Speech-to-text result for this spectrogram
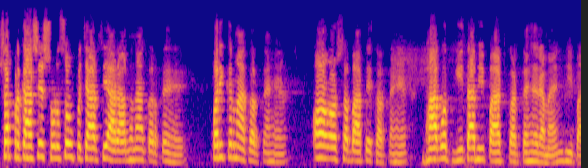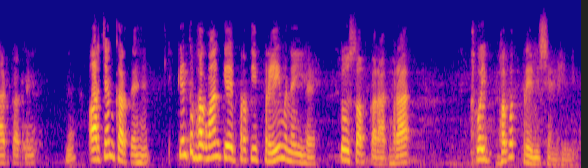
सब प्रकार से षोड़शो उपचार से आराधना करते हैं, परिक्रमा करते हैं, और और सब बातें करते हैं, भागवत गीता भी पाठ करते हैं, रामायण भी पाठ करते हैं, अर्चन करते हैं किंतु भगवान के प्रति प्रेम नहीं है तो सब करा धरा कोई भगवत प्रेमी से नहीं मिले।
